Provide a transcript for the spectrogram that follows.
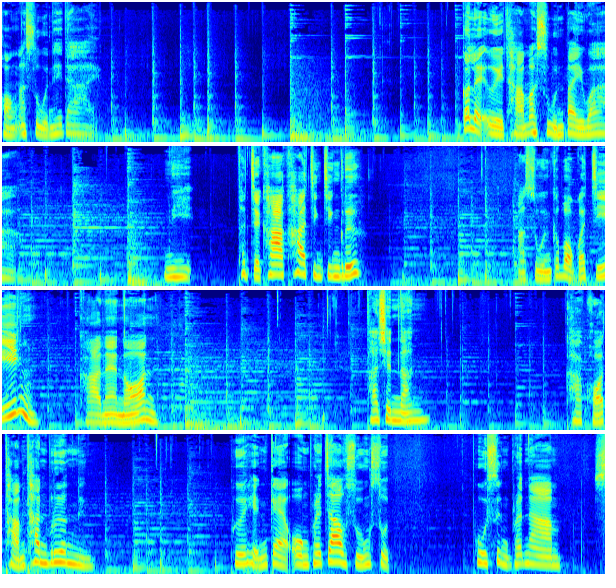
ของอสูรให้ได้ ก็เลยเอ่ยถามอสูรไปว่า นี่ท่านจะฆ่าข้าจริง ๆ หรือ อสูรก็บอกว่าจริงข้าแน่นอน ถ้าเช่นนั้นข้าขอถามท่านเรื่องหนึ่ง เพื่อเห็นแก่องค์พระเจ้าสูงสุด ผู้ซึ่งพระนามส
